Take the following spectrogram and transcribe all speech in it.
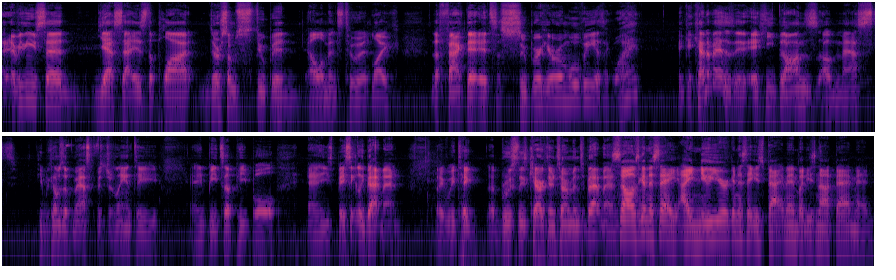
everything you said, yes, that is the plot. There's some stupid elements to it, like the fact that it's a superhero movie. Is like what? It, it kind of is. It, it, he dons a mask. He becomes a masked vigilante, and he beats up people, and he's basically Batman. Like we take uh, Bruce Lee's character and turn him into Batman. so I was gonna say, I knew you were gonna say he's Batman, but he's not Batman.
